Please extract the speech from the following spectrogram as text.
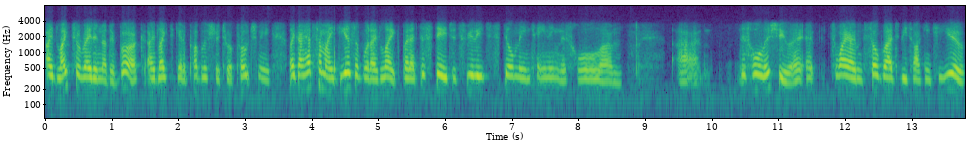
I'd like to write another book. I'd like to get a publisher to approach me. Like I have some ideas of what I'd like, but at this stage, it's really still maintaining this whole um, uh, this whole issue. I, I, it's why I'm so glad to be talking to you.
